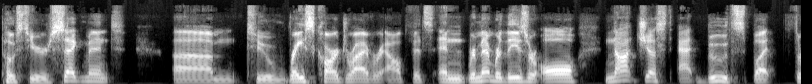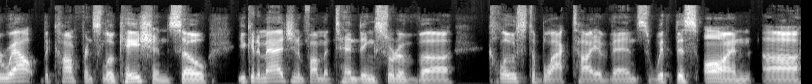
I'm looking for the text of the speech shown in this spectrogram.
posterior segment, um, to race car driver outfits. And remember, these are all not just at booths, but throughout the conference location. So you can imagine if I'm attending sort of uh, close to black tie events with this on, uh,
